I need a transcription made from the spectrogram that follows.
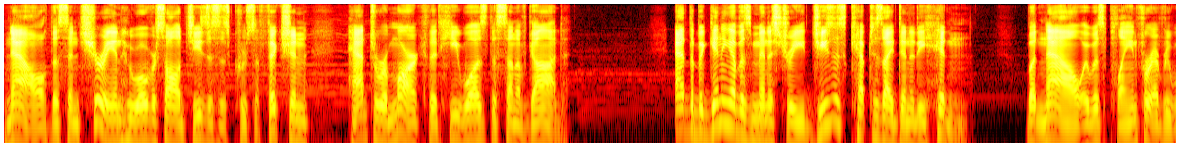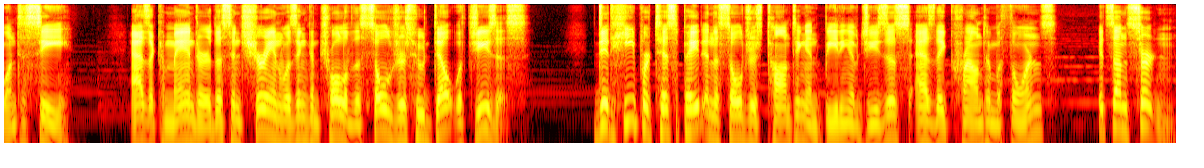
Now, the centurion who oversaw Jesus' crucifixion had to remark that he was the Son of God. At the beginning of his ministry, Jesus kept his identity hidden, but now it was plain for everyone to see. As a commander, the centurion was in control of the soldiers who dealt with Jesus. Did he participate in the soldiers' taunting and beating of Jesus as they crowned him with thorns? It's uncertain.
